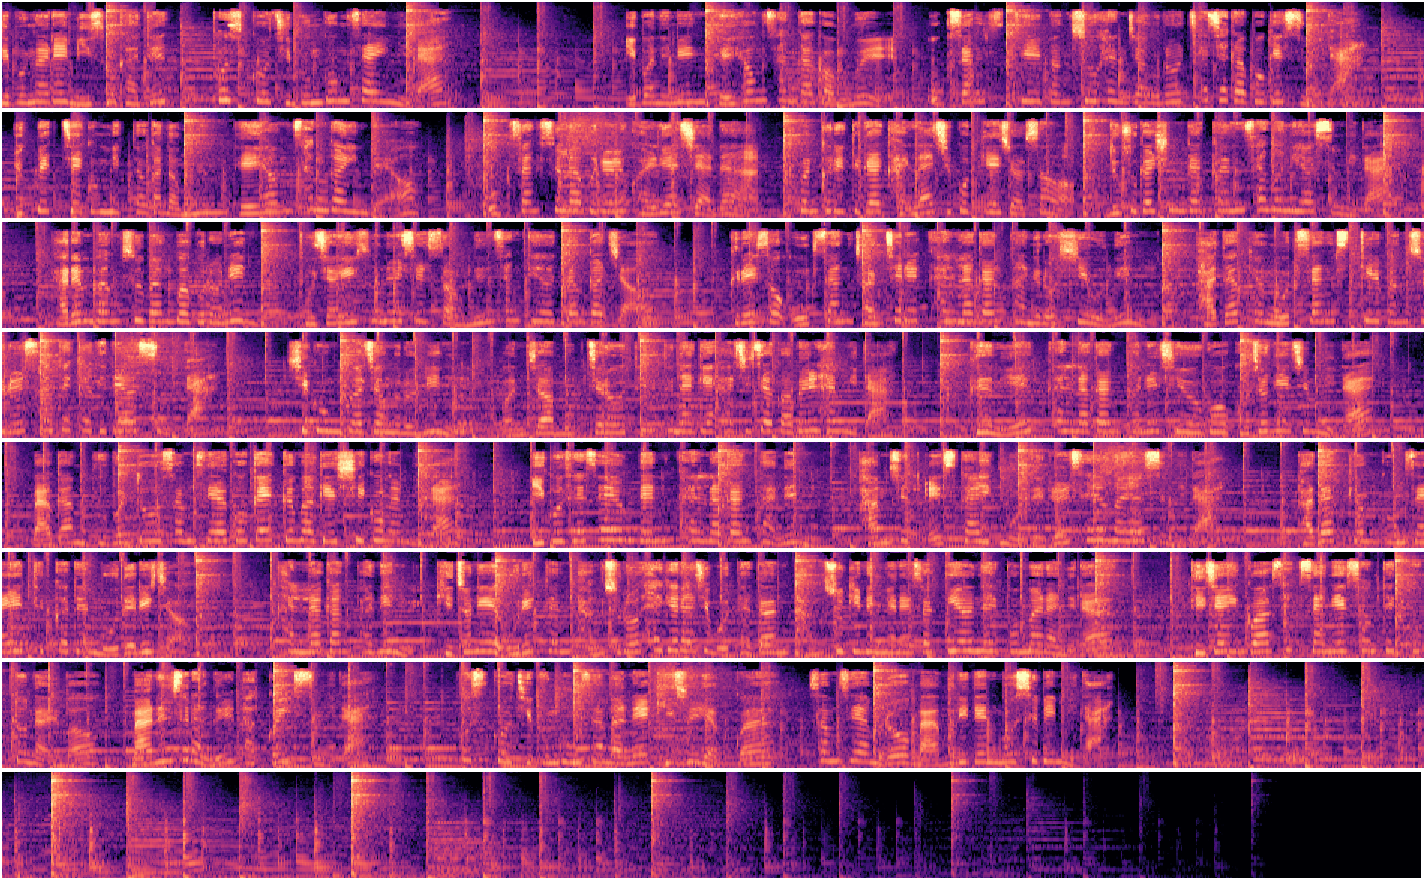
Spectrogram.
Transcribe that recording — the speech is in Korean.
지붕 아래 미소 가득 포스코 지붕공사입니다. 이번에는 대형 상가 건물 옥상 스틸 방수 현장으로 찾아가 보겠습니다. 600제곱미터가 넘는 대형 상가인데요. 옥상 슬러브를 관리하지 않아 콘크리트가 갈라지고 깨져서 누수가 심각한 상황이었습니다. 다른 방수 방법으로는 도저히 손을 쓸 수 없는 상태였던 거죠. 그래서 옥상 전체를 칼라강판으로 씌우는 바닥형 옥상 스틸 방수를 선택하게 되었습니다. 시공 과정으로는 먼저 목재로 튼튼하게 하지 작업을 합니다. 그 위에 칼라강판을 씌우고 고정해 줍니다. 마감 부분도 섬세하고 깔끔하게 시공합니다. 이곳에 사용된 칼라강판은 밤색 에스타익 모델을 사용하였습니다. 바닥형 공사에 특화된 모델이죠. 칼라강판은 기존의 우레탄 방수로 해결하지 못하던 방수 기능 면에서 뛰어날 뿐만 아니라 디자인과 색상의 선택 폭도 넓어 많은 사랑을 받고 있습니다. 포스코 지붕공사만의 기술력과 섬세함으로 마무리된 모습입니다.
